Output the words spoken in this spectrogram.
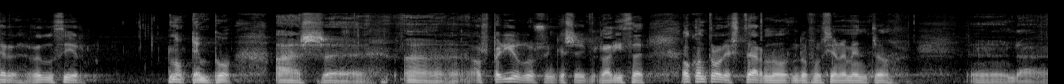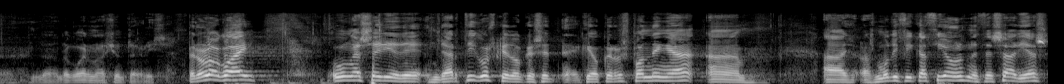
e reducir no tempo as, eh, a, aos períodos en que se realiza o control externo do funcionamento eh, da, da, do goberno da Xunta de Grisa. Pero logo hai unha serie de, de artigos que, do que, se, que o que responden a, a, a as modificacións necesarias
